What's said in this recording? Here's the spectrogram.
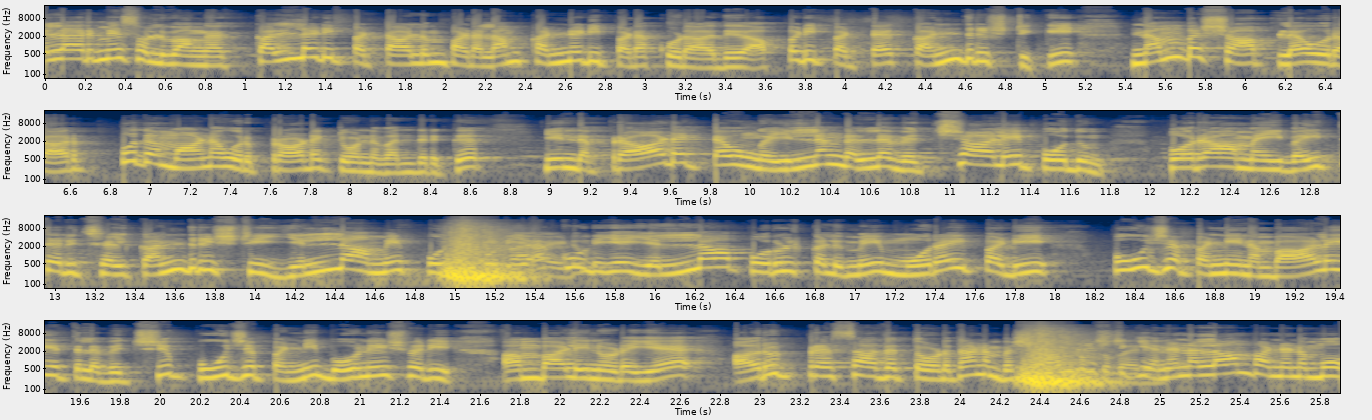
எல்லாருமே சொல்லுவாங்க கல்லடி பட்டாலும் படலாம் கண்ணடி படக்கூடாது. அப்படிப்பட்ட கண் திருஷ்டிக்கு நம்ம ஷாப்ல ஒரு அற்புதமான ஒரு ப்ராடக்ட் ஒன்று வந்திருக்கு. இந்த ப்ராடக்டை உங்க இல்லங்கள்ல வச்சாலே போதும். பொறாமை வைத்தறிச்சல் கண் திருஷ்டி எல்லாமே பொடி பொடியாகக்கூடிய எல்லா பொருட்களுமே முறைப்படி பூஜை பண்ணி நம்ம ஆலயத்துல வச்சு பூஜை பண்ணி புவனேஸ்வரி அம்பாளினுடைய அருட்பிரசாதத்தோட தான் நம்ம ஷாப்புக்கு என்னென்னலாம் பண்ணணுமோ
